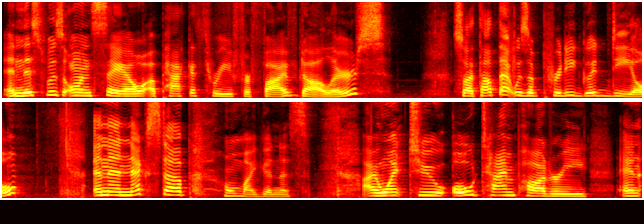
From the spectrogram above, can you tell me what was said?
And this was on sale, a pack of three for $5. So I thought that was a pretty good deal. And then next up, oh my goodness, I went to Old Time Pottery and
